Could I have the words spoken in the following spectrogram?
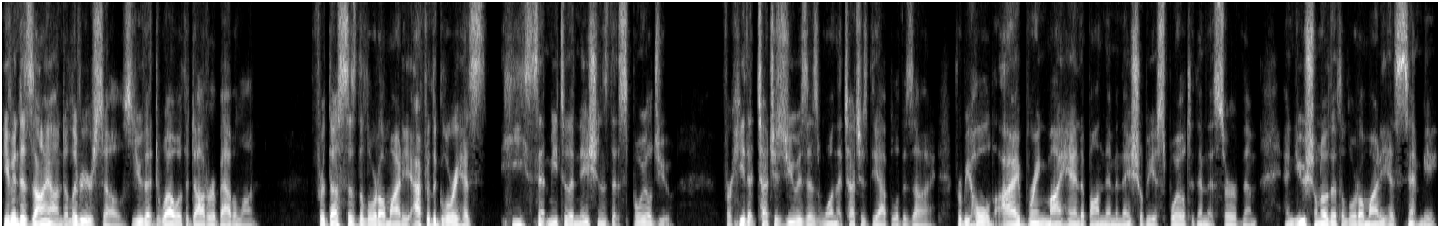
Even to Zion, deliver yourselves, you that dwell with the daughter of Babylon. For thus says the Lord Almighty, after the glory has he sent me to the nations that spoiled you. For he that touches you is as one that touches the apple of his eye. For behold, I bring my hand upon them, and they shall be a spoil to them that serve them. And you shall know that the Lord Almighty has sent me.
